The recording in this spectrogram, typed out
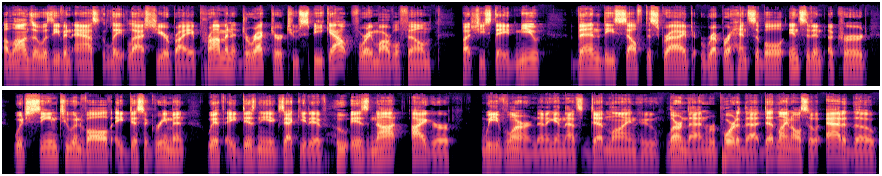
Alonso was even asked late last year by a prominent director to speak out for a Marvel film, but she stayed mute. Then the self described reprehensible incident occurred, which seemed to involve a disagreement with a Disney executive who is not Iger, we've learned. And again, that's Deadline who learned that and reported that. Deadline also added, though,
